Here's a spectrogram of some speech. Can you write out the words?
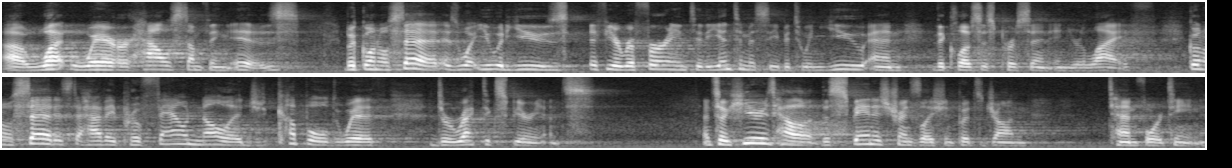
uh, what, where, or how something is. But conocer is what you would use if you're referring to the intimacy between you and the closest person in your life. Conocer is to have a profound knowledge coupled with direct experience. And so here's how the Spanish translation puts John 10 14.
